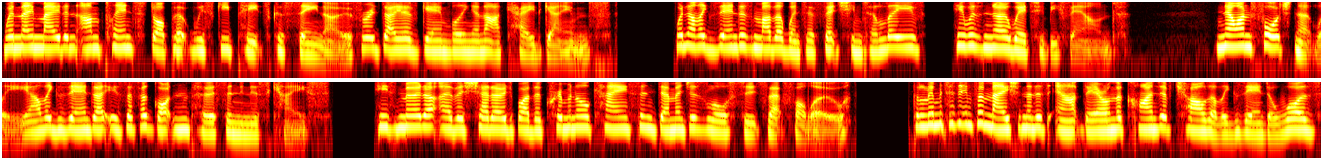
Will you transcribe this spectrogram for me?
when they made an unplanned stop at Whiskey Pete's Casino for a day of gambling and arcade games. When Alexander's mother went to fetch him to leave, he was nowhere to be found. Now, unfortunately, Alexander is the forgotten person in this case. His murder overshadowed by the criminal case and damages lawsuits that follow. The limited information that is out there on the kind of child Alexander was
